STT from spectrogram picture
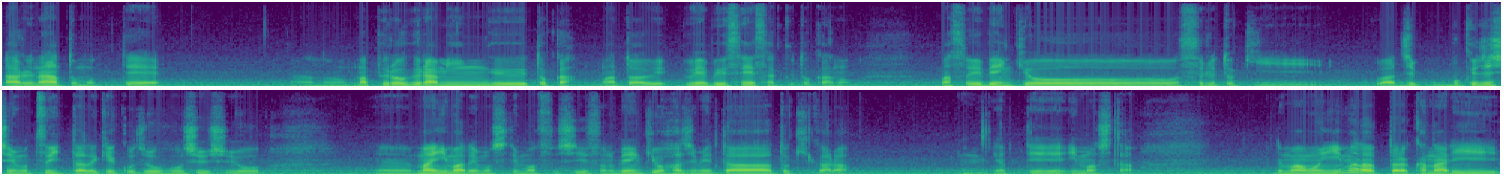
あるなと思ってあの、まあ、プログラミングとか、まあ、とはウェブ制作とかの、まあ、そういう勉強をする時は僕自身もツイッターで結構情報収集を、えー、まあ、今でもしてますしその勉強を始めた時から、うん、やっていました。でまあもう今だったらかなり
